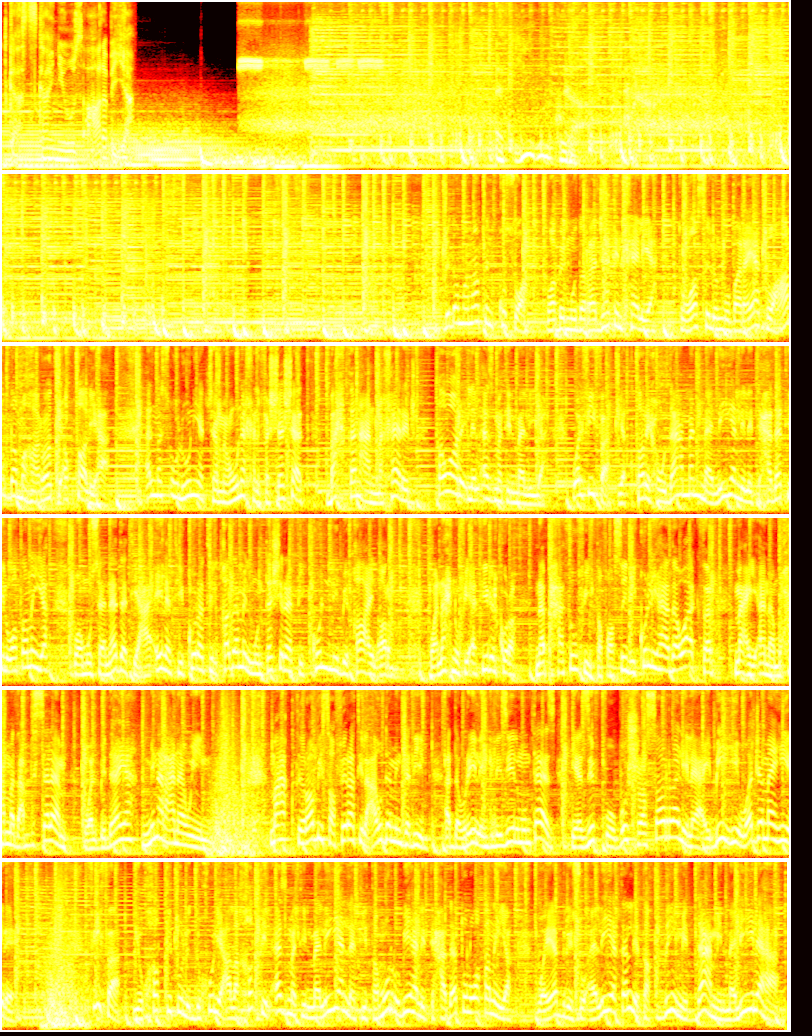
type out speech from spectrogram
بودكاست سكاي نيوز عربية. أثير الكرة. بضمانات قصوى وبمدرجات خالية تواصل المباريات عرض مهارات أبطالها. المسؤولون يجتمعون خلف الشاشات بحثا عن مخارج طوارئ للأزمة المالية. والفيفا يقترح دعما ماليا للاتحادات الوطنية ومساندة عائلة كرة القدم المنتشرة في كل بقاع الأرض. ونحن في أثير الكرة نبحث في تفاصيل كل هذا وأكثر. معي أنا محمد عبد السلام والبداية من العناوين. مع اقتراب صافرة العودة من جديد الدوري الإنجليزي الممتاز يزف بشرى سارة للاعبيه وجماهيره. فيفا يخطط للدخول على خط الأزمة المالية التي تمر بها الاتحادات الوطنية ويدرس آلية لتقديم الدعم المالي لها.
